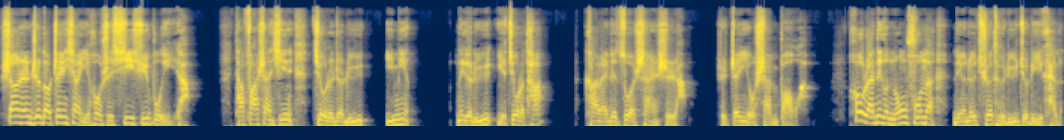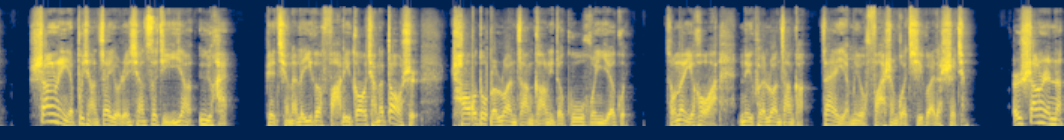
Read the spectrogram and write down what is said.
商人知道真相以后是唏嘘不已呀，他发善心救了这驴一命，那个驴也救了他。看来这做善事啊，是真有善报啊！后来那个农夫呢，领着瘸腿驴就离开了。商人也不想再有人像自己一样遇害，便请来了一个法力高强的道士，超度了乱葬岗里的孤魂野鬼。从那以后啊，那块乱葬岗再也没有发生过奇怪的事情，而商人呢，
